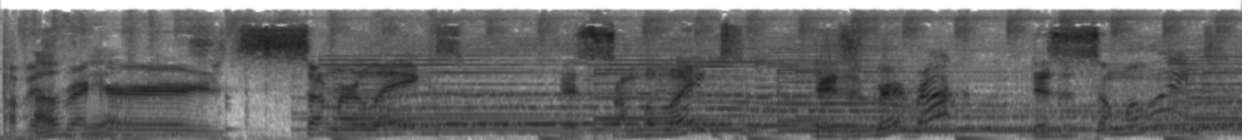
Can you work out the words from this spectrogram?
off his Of record Summer Legs. This is Summer Legs. This is Grit Rock. This is Summer Legs.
